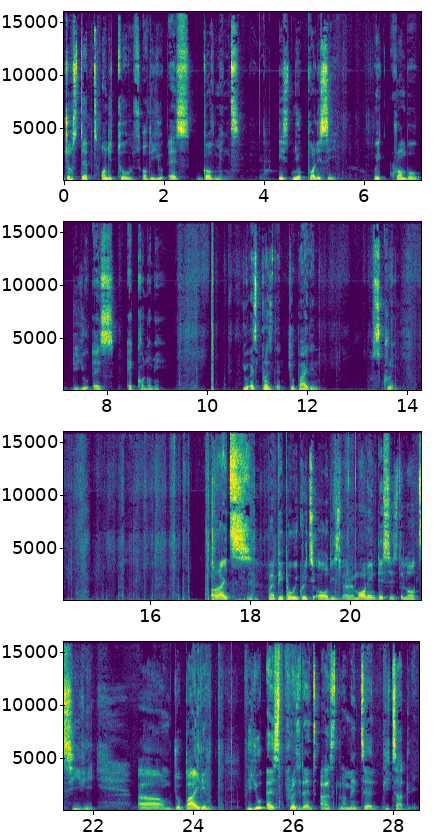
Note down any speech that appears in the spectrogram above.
just stepped on the toes of the US government. His new policy will crumble the US economy. US President Joe Biden scream. All right, my people, we greet you all this very morning. This is Dlaw TV. Um, Joe Biden, the US president, has lamented bitterly.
